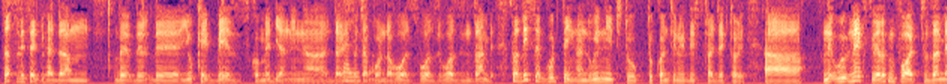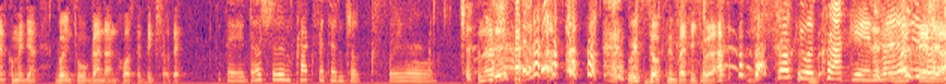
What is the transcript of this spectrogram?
Just recently we had um, the, the, the UK based comedian in uh, Darisa. Chaponda who was, who was who was in Zambia. So this is a good thing and we need to, to continue this trajectory. Uh, next we are looking forward to Zambian comedian going to Uganda and host a big show there They just shouldn't crack certain jokes. They will. which jokes in particular Joke you were cracking, but anyway.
